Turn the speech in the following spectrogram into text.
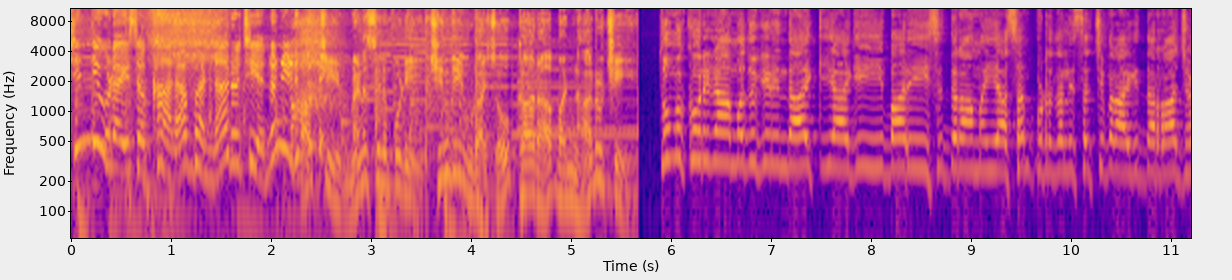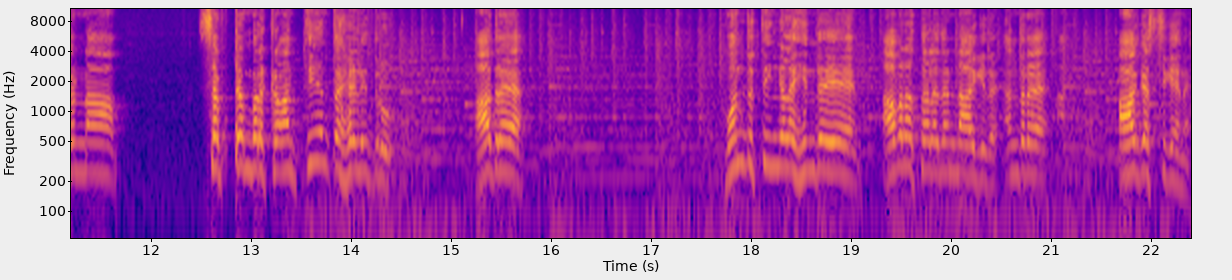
ಚಿಂದಿ ಉಡಾಯಿಸೋ ಖಾರ ಬಣ್ಣ ರುಚಿಯನ್ನು ನೀಡುತ್ತದೆ. ಆಚಿ ಮೆಣಸಿನ ಪುಡಿ ಚಿಂದಿ ಉಡಾಯಿಸೋ ಖಾರ ಬಣ್ಣ ರುಚಿ. ತುಮಕೂರಿನ ಮಧುಗಿರಿಂದ ಆಯ್ಕೆಯಾಗಿ ಈ ಬಾರಿ ಸಿದ್ದರಾಮಯ್ಯ ಸಂಪುಟದಲ್ಲಿ ಸಚಿವರಾಗಿದ್ದ ರಾಜಣ್ಣ ಸೆಪ್ಟೆಂಬರ್ ಕ್ರಾಂತಿ ಅಂತ ಹೇಳಿದ್ರು. ಆದರೆ ಒಂದು ತಿಂಗಳ ಹಿಂದೆಯೇ ಅವರ ತಲೆದಂಡ ಆಗಿದೆ. ಅಂದರೆ ಆಗಸ್ಟ್ಗೇನೆ.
